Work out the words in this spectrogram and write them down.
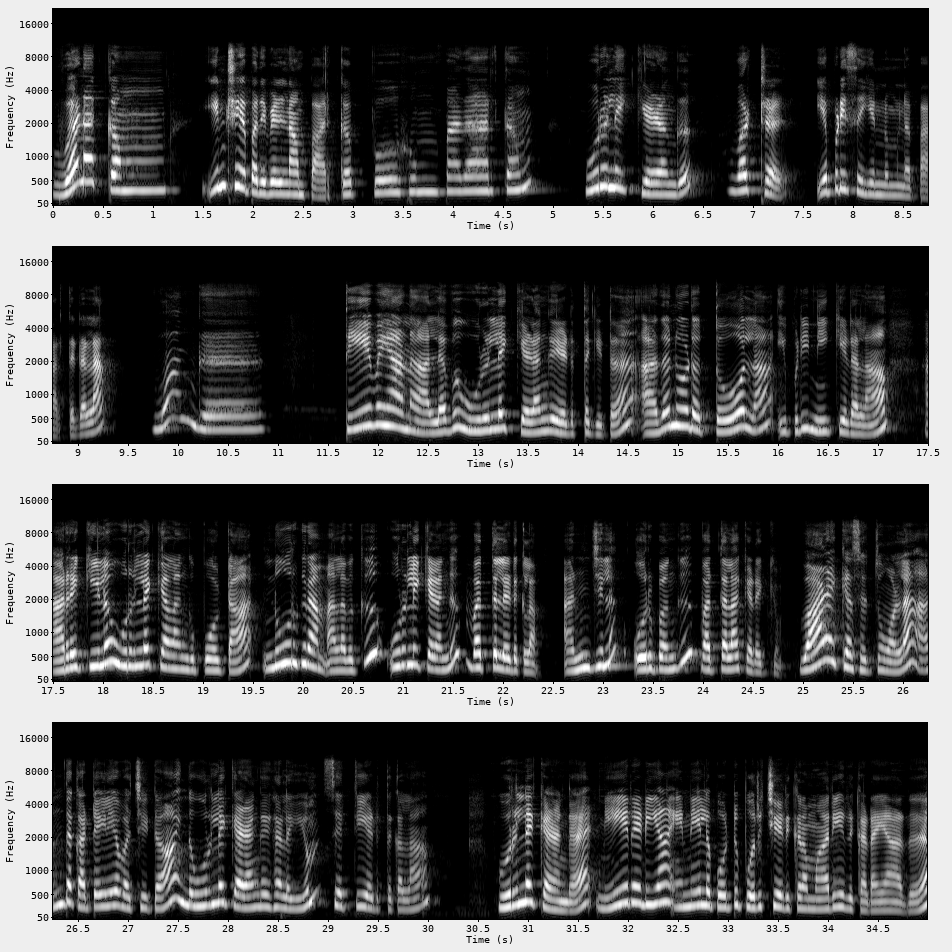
வணக்கம். இன்றைய பதிவில் நாம் பார்க்க போகும் பதார்த்தம் உருளைக்கிழங்கு வற்றல். எப்படி செய்யணும்னு பார்த்துடலாம்? வாங்க. தேவையான அளவு உருளைக்கிழங்கு எடுத்துக்கிட்டு அதனோட தோலை இப்படி நீக்கிடலாம். அரை கிலோ உருளைக்கிழங்கு போட்டால் நூறு கிராம் அளவுக்கு உருளைக்கிழங்கு வத்தல் எடுக்கலாம். அஞ்சில் ஒரு பங்கு வத்தலாக கிடைக்கும். வாழைக்காய் செத்துவோம்ல அந்த கட்டையிலே வச்சுட்டா இந்த உருளைக்கிழங்குகளையும் செத்தி எடுத்துக்கலாம். உருளைக்கிழங்கை நேரடியாக எண்ணெயில் போட்டு பொறிச்சு எடுக்கிற மாதிரி இது கிடையாது.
